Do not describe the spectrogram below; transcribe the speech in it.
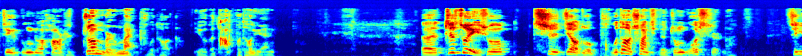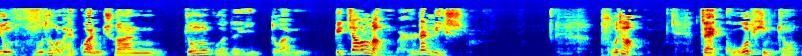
这个公众号是专门卖葡萄的，有个大葡萄园。呃，之所以说是叫做《葡萄串起的中国史》呢，是用葡萄来贯穿中国的一段比较冷门的历史。葡萄在果品中，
